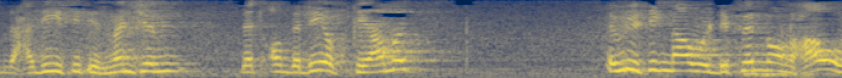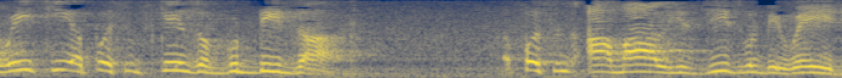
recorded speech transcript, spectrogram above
In the hadith it is mentioned that on the day of Qiyamah, everything now will depend on how weighty a person's scales of good deeds are. A person's amal, his deeds will be weighed.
